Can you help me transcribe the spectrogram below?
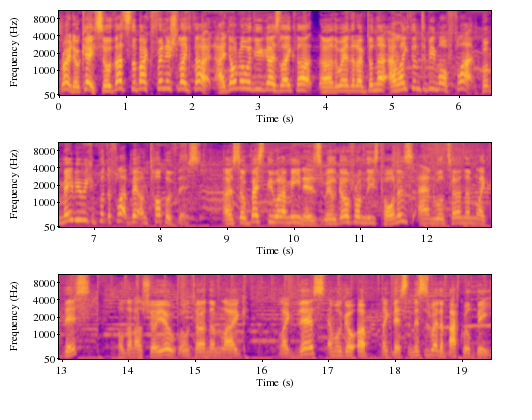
Right, okay, so that's the back finished like that. I don't know whether you guys like that, uh, the way that I've done that. I like them to be more flat, but maybe we can put the flat bit on top of this. Uh, so basically what I mean is, we'll go from these corners, and we'll turn them like this. Hold on, I'll show you. We'll turn them like, like this, and we'll go up, like this. And this is where the back will be.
